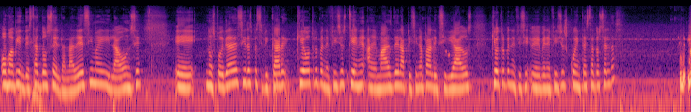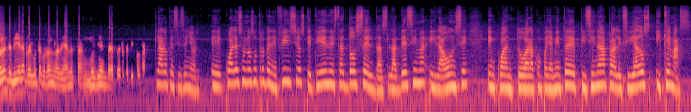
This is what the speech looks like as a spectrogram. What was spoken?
o más bien de estas dos celdas, la décima y la once. Eh, ¿Nos podría decir, especificar qué otros beneficios tiene, además de la piscina para los exiliados, qué otros eh, beneficios cuenta estas dos celdas? No lo entendí bien la pregunta, perdón, la señal está muy bien. ¿Me la puede repetir, por favor? Claro que sí, señor. Eh, ¿Cuáles son los otros beneficios que tienen estas dos celdas, la décima y la once, en cuanto al acompañamiento de piscina para lexiviados y qué más?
